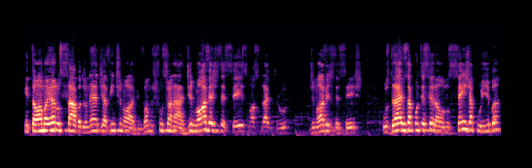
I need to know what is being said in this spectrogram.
Então, amanhã no sábado, né, dia 29, vamos funcionar de 9 às 16, nosso drive-thru, de 9 às 16. Os drives acontecerão no Sem Japuíba,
